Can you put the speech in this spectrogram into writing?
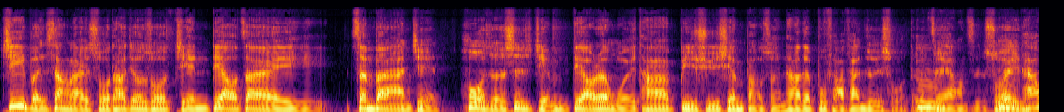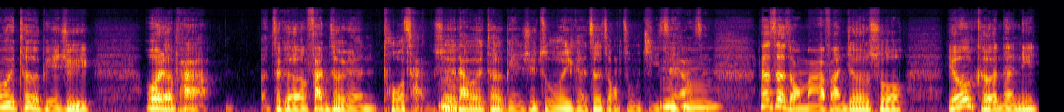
基本上来说，他就是说减掉在侦办案件，或者是减掉认为他必须先保存他的不法犯罪所得这样子，嗯、所以他会特别去为了怕。这个犯罪人脱产，所以他会特别去做一个这种注记这样子。嗯、那这种麻烦就是说，有可能你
